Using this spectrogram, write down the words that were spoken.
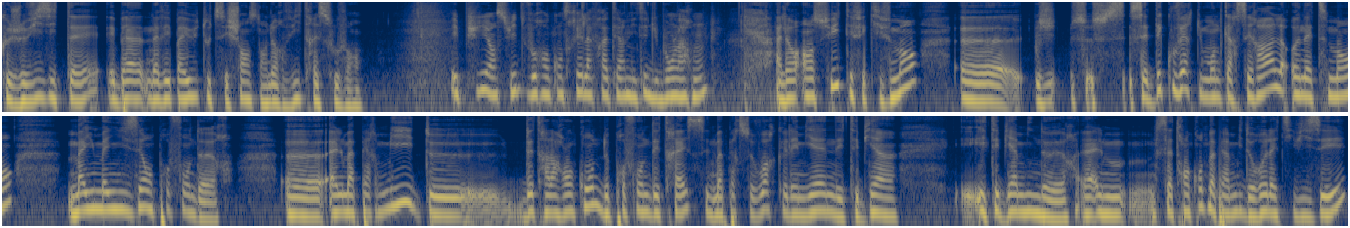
que je visitais eh ben, n'avaient pas eu toutes ces chances dans leur vie très souvent. Et puis ensuite, vous rencontrez la fraternité du Bon Larron alors ensuite, effectivement, euh, cette découverte du monde carcéral, honnêtement, m'a humanisé en profondeur. Euh, elle m'a permis d'être à la rencontre de profondes détresses et de m'apercevoir que les miennes étaient bien étaient bien mineures. cette rencontre m'a permis de relativiser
